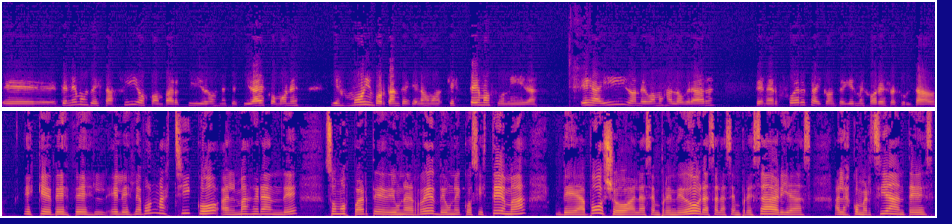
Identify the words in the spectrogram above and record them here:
eh, tenemos desafíos compartidos, necesidades comunes y es muy importante que, nos, que estemos unidas. Es ahí donde vamos a lograr tener fuerza y conseguir mejores resultados. Es que desde el, eslabón más chico al más grande somos parte de una red, de un ecosistema de apoyo a las emprendedoras, a las empresarias, a las comerciantes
